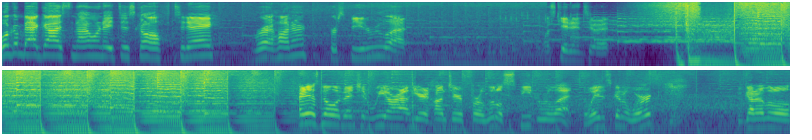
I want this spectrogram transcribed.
Welcome back guys to 918 Disc Golf. Today, we're at Hunter for Speed Roulette. Let's get into it. Right as Noah mentioned, we are out here at Hunter for a little speed roulette. The way this is gonna work, we've got our little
